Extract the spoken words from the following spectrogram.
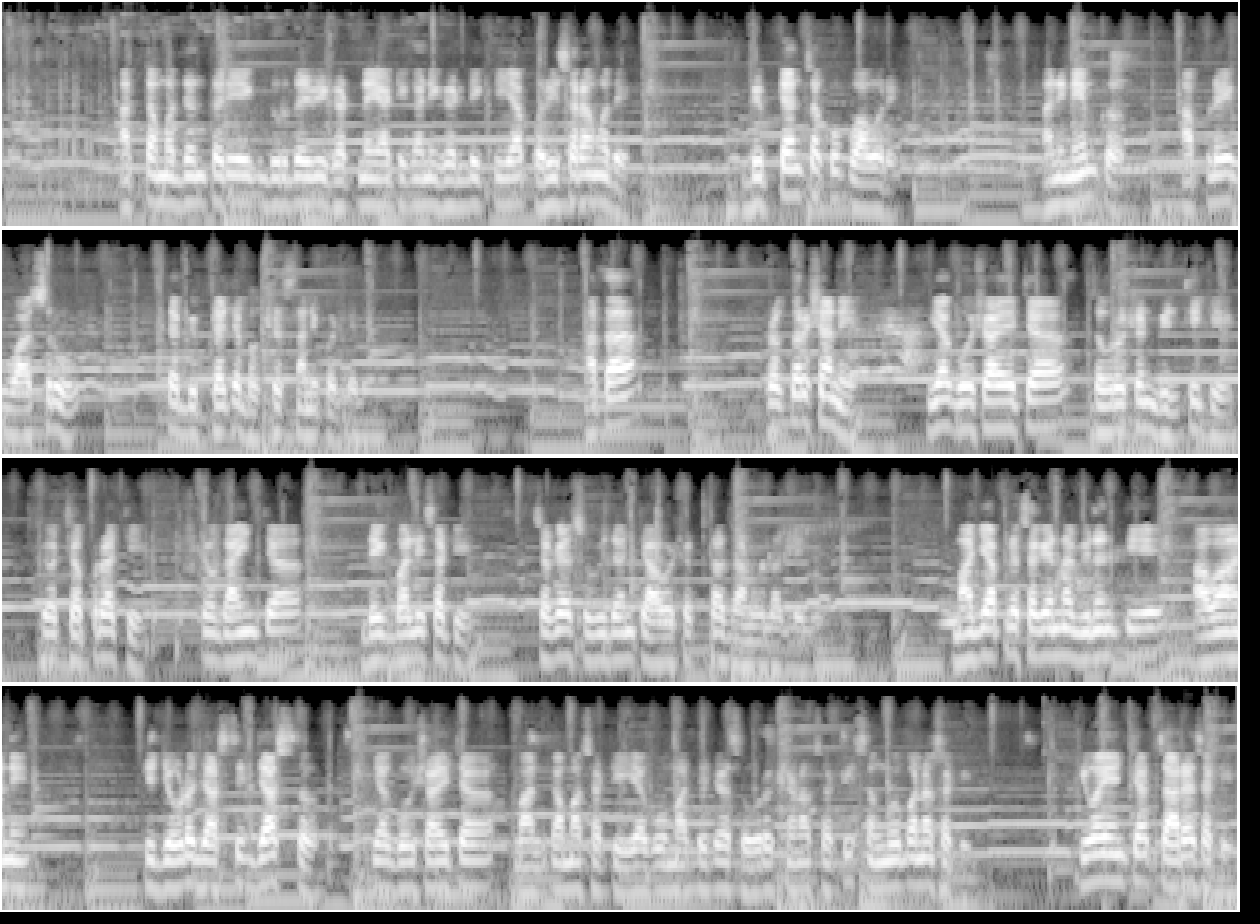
आत्ता मध्यंतरी एक दुर्दैवी घटना या ठिकाणी घडली की या परिसरामध्ये बिबट्यांचा खूप वावर आहे आणि नेमकं आपलं एक वासरू त्या बिबट्याच्या भक्षस्थानी पडलेलं आहे. आता प्रकर्षाने या गोशाळेच्या संरक्षण भिंतीची किंवा छपराची किंवा गायींच्या देखभालीसाठी सगळ्या सुविधांची आवश्यकता जाणवू लागलेली आहे. माझी आपल्या सगळ्यांना विनंती आहे आवाहन आहे की जेवढं जास्तीत जास्त या गोशाळेच्या बांधकामासाठी या गोमातेच्या संरक्षणासाठी संगोपनासाठी किंवा यांच्या चाऱ्यासाठी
